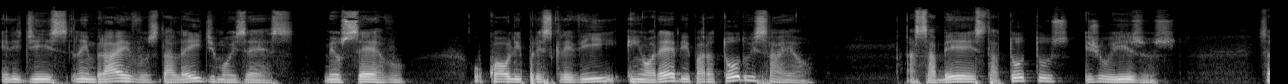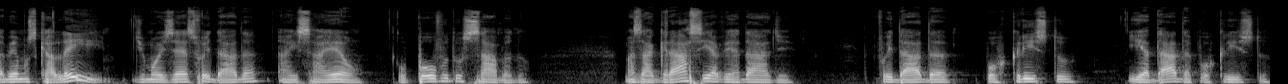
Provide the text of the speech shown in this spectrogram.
ele diz: Lembrai-vos da lei de Moisés, meu servo, o qual lhe prescrevi em Horebe para todo Israel, a saber, estatutos e juízos. Sabemos que a lei de Moisés foi dada a Israel, o povo do sábado. Mas a graça e a verdade foi dada por Cristo e é dada por Cristo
